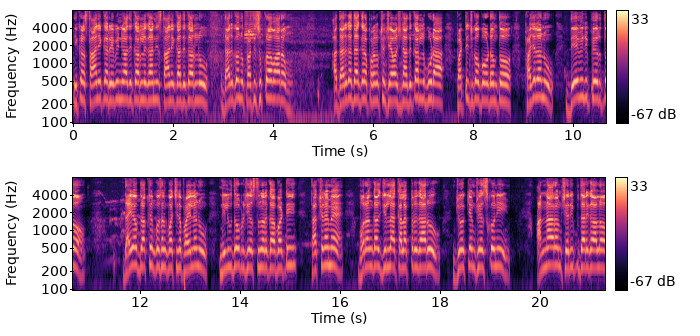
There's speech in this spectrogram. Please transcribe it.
ఇక్కడ స్థానిక రెవెన్యూ అధికారులు కానీ స్థానిక అధికారులు దర్గాను ప్రతి శుక్రవారం ఆ దర్గా దగ్గర పర్యవేక్షణ చేయవలసిన అధికారులు కూడా పట్టించుకోకపోవడంతో ప్రజలను దేవుని పేరుతో దైవ భక్షణ కోసం వచ్చిన ప్రజలను నిలువుదోపిడి చేస్తున్నారు కాబట్టి తక్షణమే వరంగల్ జిల్లా కలెక్టర్ గారు జోక్యం చేసుకొని అన్నారం షరీఫ్ దర్గాలో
